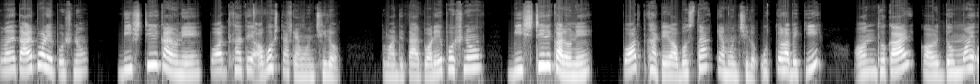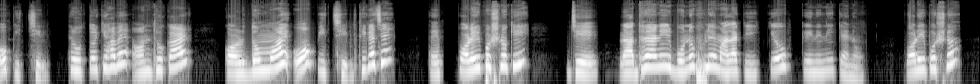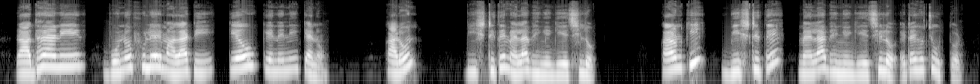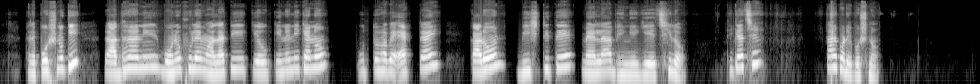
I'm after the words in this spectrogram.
তোমাদের তারপরে প্রশ্ন, বৃষ্টির কারণে পথঘাতে অবস্থা কেমন ছিল? তোমাদের তারপরের প্রশ্ন, বৃষ্টির কারণে পথঘাটের অবস্থা কেমন ছিল? উত্তর হবে কি? অন্ধকার, কর্দমময় ও পিচ্ছিল। তার উত্তর কী হবে? অন্ধকার, কর্দমময় ও পিচ্ছিল, ঠিক আছে? তাই পরের প্রশ্ন কি? যে রাধারানীর বনফুলের মালাটি কেউ কেনেনি কেন? পরের প্রশ্ন, রাধারানীর বনফুলের মালাটি কেউ কেনেনি কেন? কারণ বৃষ্টিতে মেলা ভেঙে গিয়েছিল। কারণ কি? বৃষ্টিতে মেলা ভেঙে গিয়েছিল, এটাই হচ্ছে উত্তর। তাহলে প্রশ্ন কি? রাধারানীর বনফুলের মালাটি কেউ কেনেনি কেন? উত্তর হবে একটাই, কারণ বৃষ্টিতে মেলা ভেঙে গিয়েছিল। ঠিক আছে? তারপরে প্রশ্ন।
